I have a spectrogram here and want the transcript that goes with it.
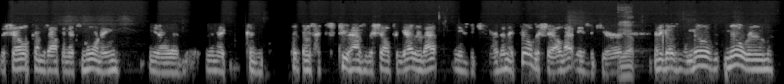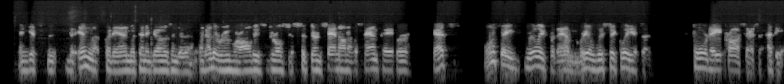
The shell comes out the next morning. You know, then they can put those two halves of the shell together. That needs to cure. Then they fill the shell. That needs to cure. Yep. Then it goes in the mill mill room and gets the, the inlet put in. But then it goes into the, another room where all these girls just sit there and sand on it with sandpaper. That's I want to say really for them, realistically, it's a four day process at the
